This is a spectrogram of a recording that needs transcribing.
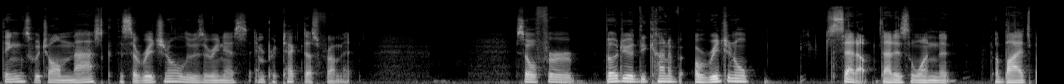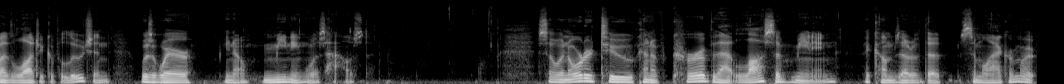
things which all mask this original illusoriness and protect us from it. So for Baudrillard, the kind of original setup, that is the one that abides by the logic of illusion, was where, you know, meaning was housed. So in order to kind of curb that loss of meaning that comes out of the simulacrum or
